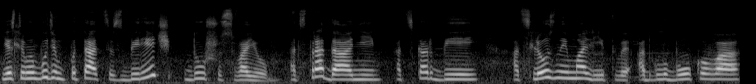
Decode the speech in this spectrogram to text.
Если мы будем пытаться сберечь душу свою от страданий, от скорбей, от слезной молитвы, от глубокого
